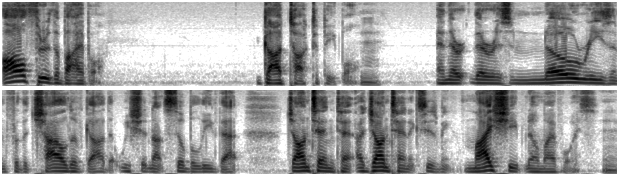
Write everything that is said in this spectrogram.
all through the Bible, God talked to people. Hmm. And there, there is no reason for the child of God that we should not still believe that. John 10, 10 uh, John 10, excuse me. My sheep know my voice, Hmm.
